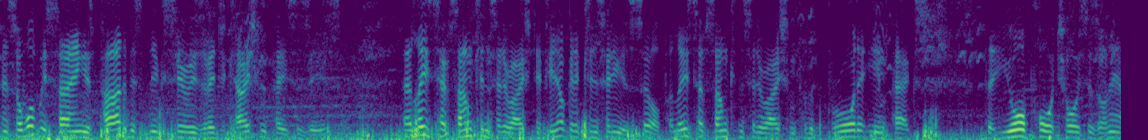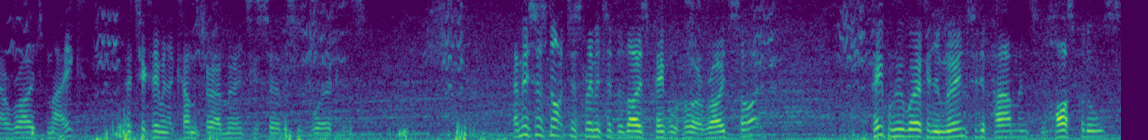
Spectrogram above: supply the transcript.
And so what we're saying is part of this next series of education pieces is at least have some consideration, if you're not going to consider yourself, at least have some consideration for the broader impacts that your poor choices on our roads make, particularly when it comes to our emergency services workers. And this is not just limited to those people who are roadside. People who work in emergency departments and hospitals,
